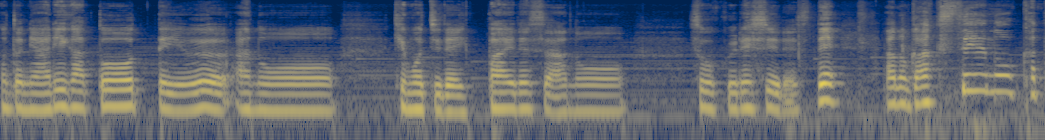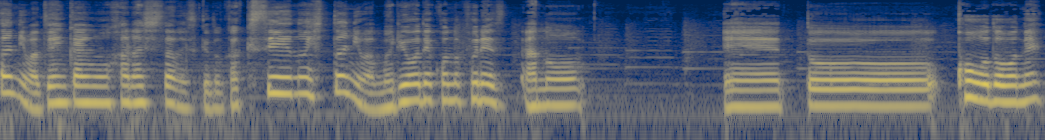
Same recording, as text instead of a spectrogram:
本当にありがとうっていう、あの、気持ちでいっぱいです。あの、すごく嬉しいです。で、あの、学生の方には、前回もお話ししたんですけど、学生の人には無料でこのプレゼ、あの、え、っと、コードをね、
